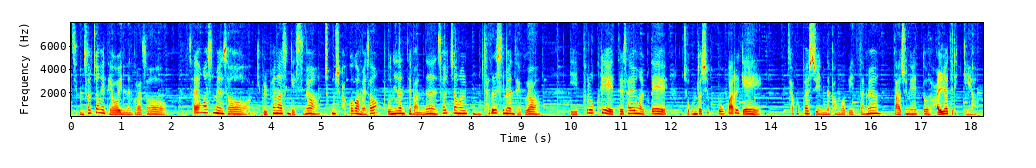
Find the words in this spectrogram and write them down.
지금 설정이 되어 있는 거라서 사용하시면서 이렇게 불편하신 게 있으면 조금씩 바꿔가면서 본인한테 맞는 설정을 음, 찾으시면 되고요. 이 프로크리에이트를 사용할 때 조금 더 쉽고 빠르게 작업할 수 있는 방법이 있다면 나중에 또 알려드릴게요.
